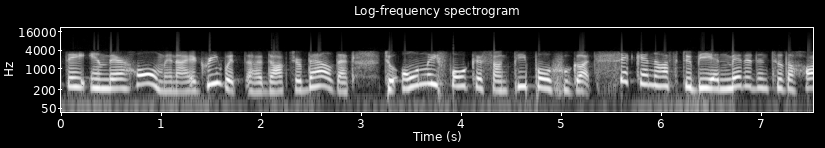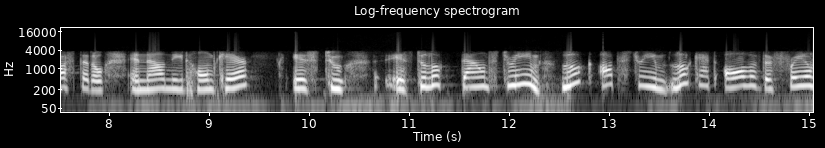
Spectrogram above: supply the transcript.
stay in their home. And I agree with uh, Dr. Bell that to only focus on people who got sick enough to be admitted into the hospital and now need home care is to is to look downstream, look upstream, look at all of the frail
